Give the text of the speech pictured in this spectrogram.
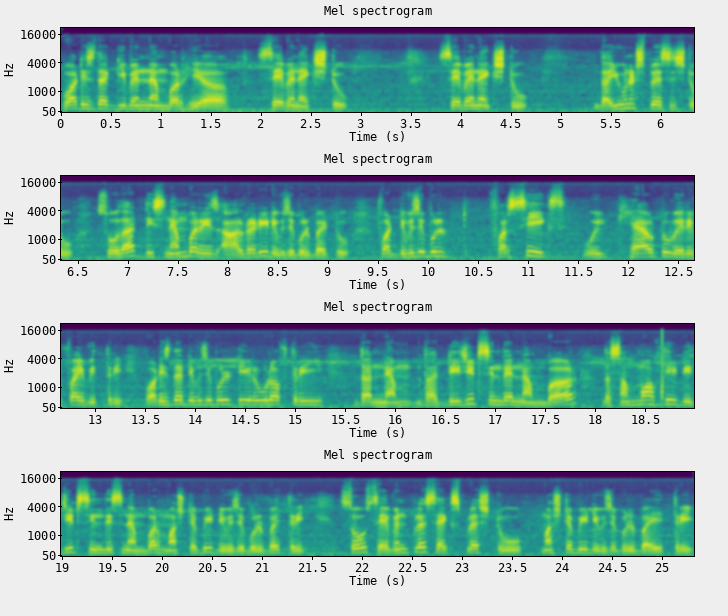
What is the given number here? 7x2 7x2 the unit place is 2 so that this number is already divisible by 2 for divisible for 6 we have to verify with 3 what is the divisibility rule of 3 the num the digits in the number the sum of the digits in this number must be divisible by 3 so 7 plus x plus 2 must be divisible by 3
